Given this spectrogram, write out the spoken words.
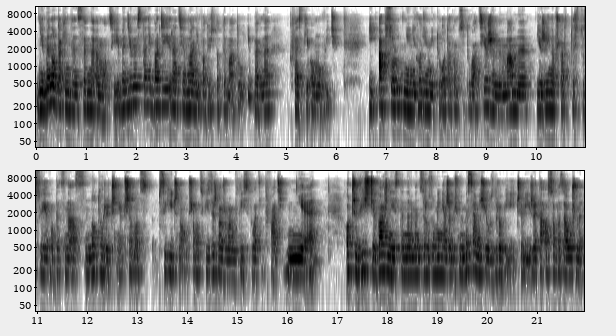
nie będą tak intensywne emocje i będziemy w stanie bardziej racjonalnie podejść do tematu i pewne kwestie omówić. I absolutnie nie chodzi mi tu o taką sytuację, że my mamy, jeżeli na przykład ktoś stosuje wobec nas notorycznie przemoc psychiczną, przemoc fizyczną, że mamy w tej sytuacji trwać. Nie. Oczywiście ważny jest ten element zrozumienia, żebyśmy my sami się uzdrowili, czyli że ta osoba, załóżmy,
